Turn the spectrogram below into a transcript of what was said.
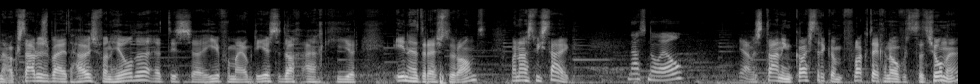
Nou, ik sta dus bij het Huis van Hilde. Het is eh, hier voor mij ook de eerste dag eigenlijk hier in het restaurant. Maar naast wie sta ik? Naast Noël. Ja, we staan in Castricum, vlak tegenover het station, hè?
